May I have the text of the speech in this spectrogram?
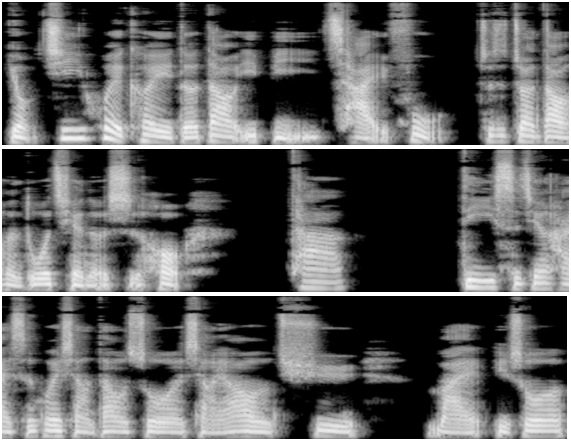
有机会可以得到一笔财富，就是赚到很多钱的时候，他第一时间还是会想到说，想要去买，比如说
